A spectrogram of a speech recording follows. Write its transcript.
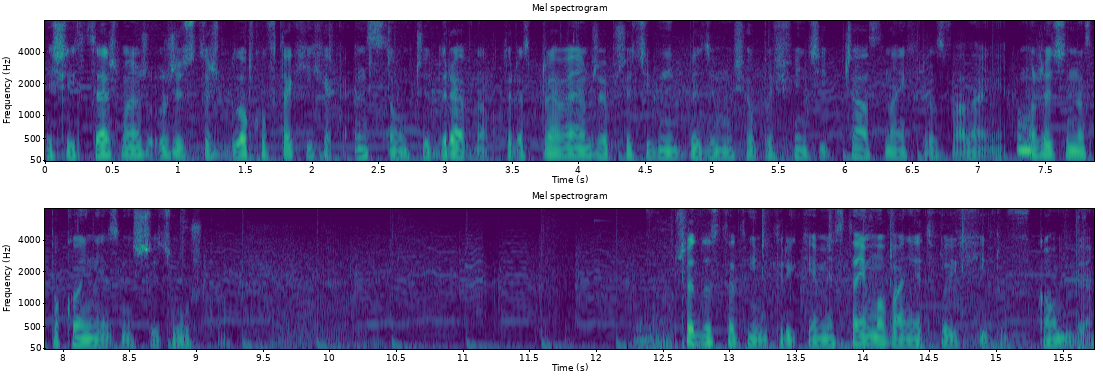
Jeśli chcesz, możesz użyć też bloków takich jak endstone czy drewno, które sprawiają, że przeciwnik będzie musiał poświęcić czas na ich rozwalenie. Pomożecie na spokojnie zniszczyć łóżko. Przedostatnim trikiem jest tajmowanie twoich hitów w kombie.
